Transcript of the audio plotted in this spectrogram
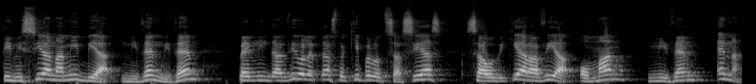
την Ισία Ναμίμπια 0-0. 52 λεπτά στο κύπελο της Ασίας, Σαουδική Αραβία, Ομάν 0-1.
